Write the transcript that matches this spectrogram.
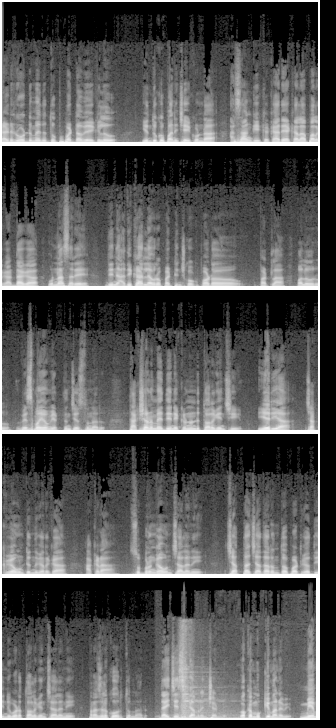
నడి రోడ్డు మీద తుప్పుపట్ట వెహికల్ ఎందుకు పని చేయకుండా అసాంఘిక కార్యకలాపాలకు అడ్డాగా ఉన్నా సరే దీన్ని అధికారులు ఎవరో పట్టించుకోకపోవడం పట్ల పలువురు విస్మయం వ్యక్తం చేస్తున్నారు. తక్షణమే దీన్ని ఇక్కడ నుండి తొలగించి ఏరియా చక్కగా ఉంటుంది కనుక అక్కడ శుభ్రంగా ఉంచాలని చెత్త చెదారంతో పాటుగా దీన్ని కూడా తొలగించాలని ప్రజలు కోరుతున్నారు. దయచేసి గమనించండి ఒక ముఖ్య మనవి. మేం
